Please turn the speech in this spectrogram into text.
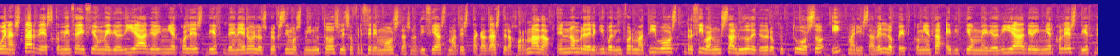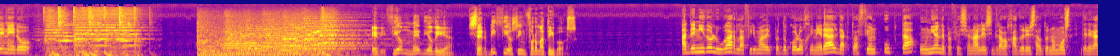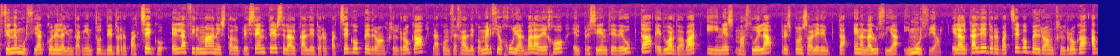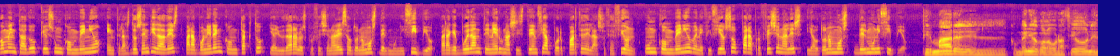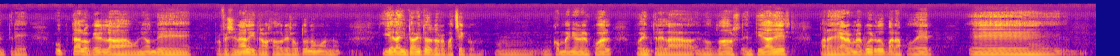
Buenas tardes, comienza edición mediodía de hoy miércoles 10 de enero. En los próximos minutos les ofreceremos las noticias más destacadas de la jornada. En nombre del equipo de informativos, reciban un saludo de Teodoro Fructuoso y María Isabel López. Comienza edición mediodía de hoy miércoles 10 de enero. Edición mediodía, servicios informativos ha tenido lugar la firma del Protocolo General de Actuación UPTA, Unión de Profesionales y Trabajadores Autónomos, Delegación de Murcia, con el Ayuntamiento de Torrepacheco. En la firma han estado presentes el alcalde de Torrepacheco, Pedro Ángel Roca, la concejal de Comercio, Julia Albaladejo, el presidente de UPTA, Eduardo Abad, y Inés Mazuela, responsable de UPTA en Andalucía y Murcia. El alcalde de Torrepacheco, Pedro Ángel Roca, ha comentado que es un convenio entre las dos entidades para poner en contacto y ayudar a los profesionales autónomos del municipio, para que puedan tener una asistencia por parte de la asociación, un convenio beneficioso para profesionales y autónomos del municipio. Firmar el convenio de colaboración entre UPTA, lo que es la Unión de Profesionales y Trabajadores Autónomos, ¿no? y el Ayuntamiento de Torre Pacheco, un, convenio en el cual, pues entre las dos entidades, para llegar a un acuerdo, para poder eh,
